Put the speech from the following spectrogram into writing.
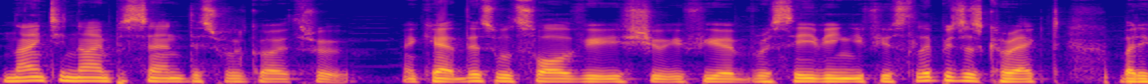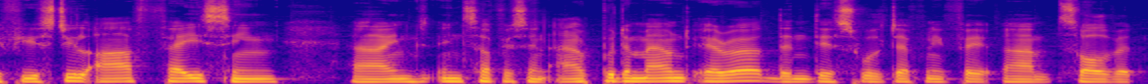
99% this will go through okay this will solve your issue if you're receiving if your slippage is correct but if you still are facing uh, insufficient output amount error then this will definitely um, solve it.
